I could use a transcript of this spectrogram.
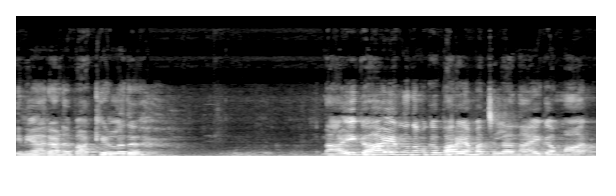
ഇനി ആരാണ് ബാക്കിയുള്ളത്? നായിക എന്ന് നമുക്ക് പറയാൻ പറ്റില്ല. നായികമാർ.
